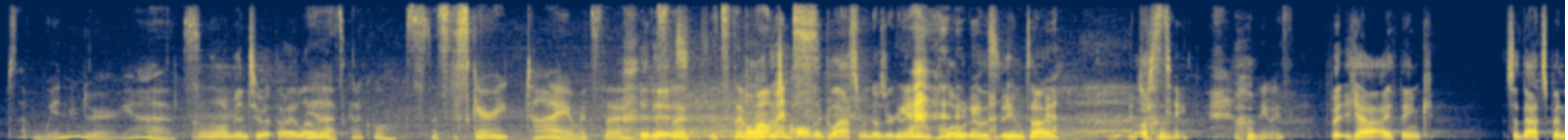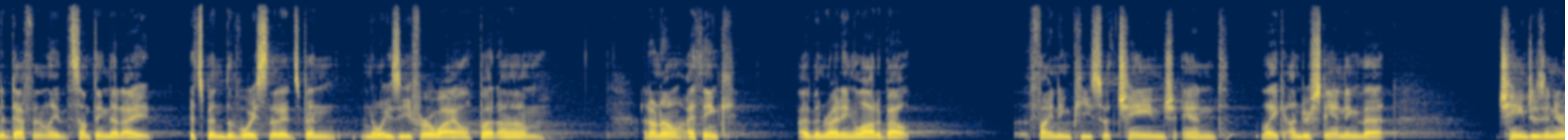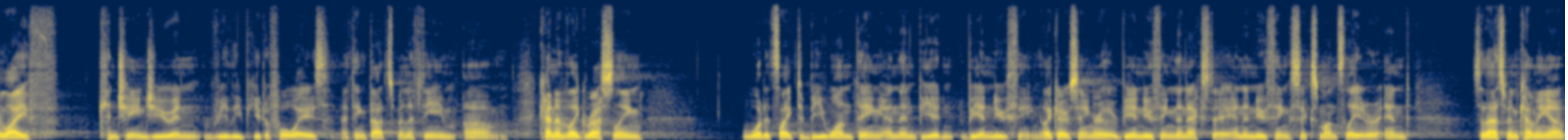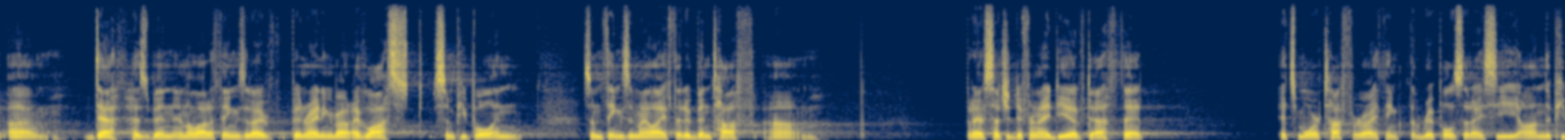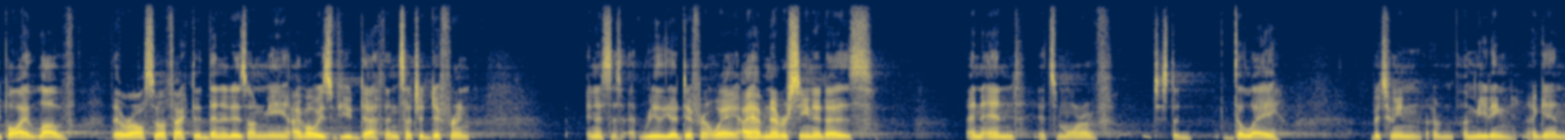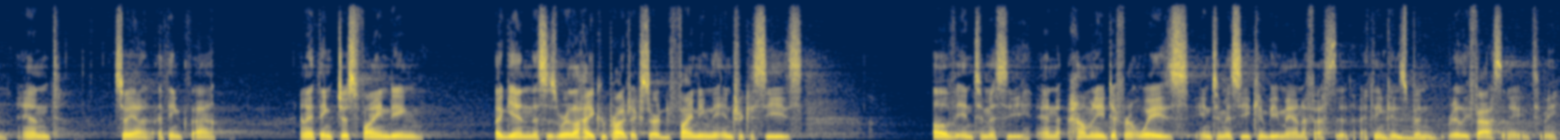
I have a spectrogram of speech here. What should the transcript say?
Is that wind or yeah? I don't know. I'm into it though. I love yeah, it. Yeah, it's kind of cool. It's, it's the scary time. It's the It it's is. the, it's the all moments. All the glass windows are going to Yeah. implode at the same time. interesting. Anyways, but yeah, I think so. That's been a definitely something that I. It's been the voice that it's been noisy for a while, but um, I don't know. I think I've been writing a lot about finding peace with change and like understanding that changes in your life can change you in really beautiful ways. I think that's been a theme. Um, kind of like wrestling what it's like to be one thing and then be a, be a new thing. Like I was saying earlier, be a new thing the next day and a new thing six months later. And so that's been coming up. Um, death has been in a lot of things that I've been writing about. I've lost some people and some things in my life that have been tough. Um, but I have such a different idea of death that it's more tougher, I think, the ripples that I see on the people I love that were also affected than it is on me. I've always viewed death in such a different, in a, s- really a different way. I have never seen it as an end. It's more of just a delay between a, a meeting again. And so, yeah, I think that. And I think just finding, again, this is where the haiku project started, finding the intricacies of intimacy and how many different ways intimacy can be manifested, I think has been really fascinating to me.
